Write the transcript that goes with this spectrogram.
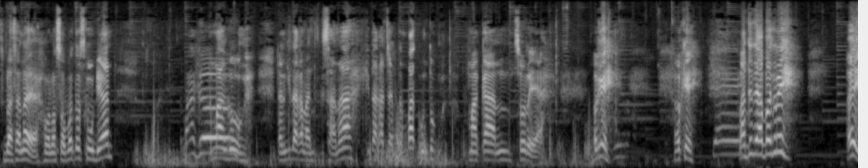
Sebelah sana ya. Wonosobo terus kemudian Temanggung. Temanggung. Dan kita akan lanjut ke sana. Kita akan cari tempat untuk makan sore ya. Oke. Oke. Lanjut ya Bang Tri. Hei,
